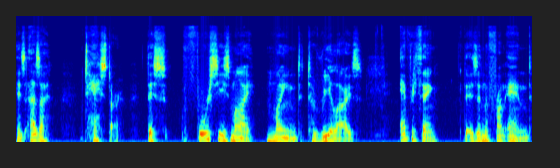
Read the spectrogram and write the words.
is as a tester, this forces my mind to realize everything that is in the front end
